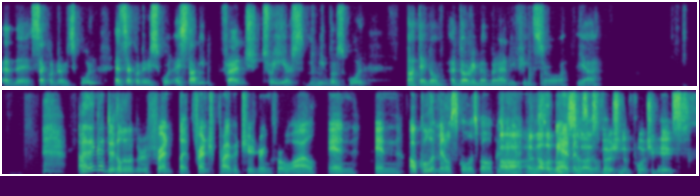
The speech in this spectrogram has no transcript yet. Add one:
and the secondary school. And secondary school, I studied French three years in middle school but I don't I don't remember anything. So yeah. I think I did a little bit of French like French private tutoring for a while in in I'll call it middle school as well because ah, we had another we bastardized version of Portuguese.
